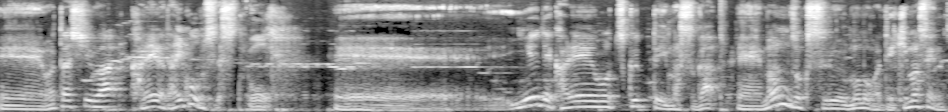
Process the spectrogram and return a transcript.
えー、私はカレーが大好物です。おうえー、家でカレーを作っていますが、えー満足するものができませんと。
